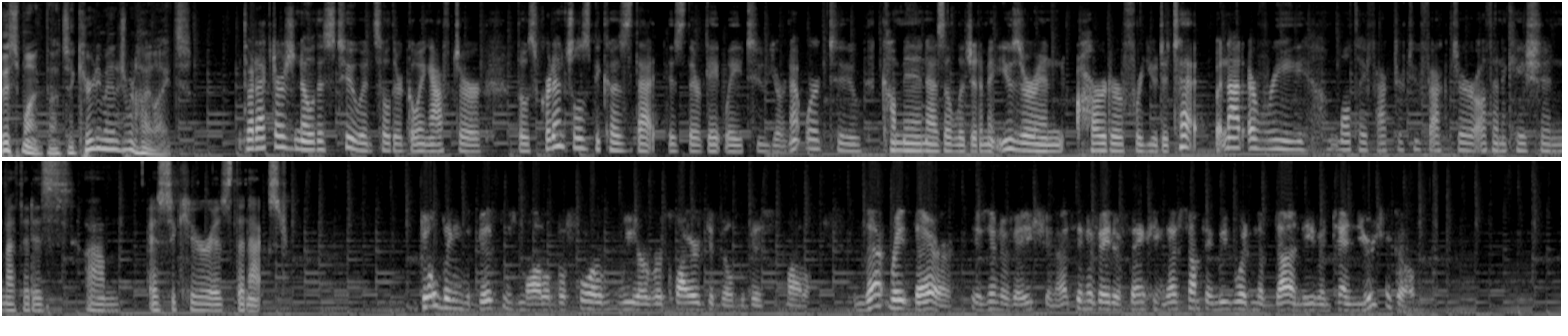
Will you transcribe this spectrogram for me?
This month on Security Management Highlights. Threat actors know this too, and so they're going after those credentials because that is their gateway to your network to come in as a legitimate user and harder for you to detect. But not every multi factor, two factor authentication method is um, as secure as the next. Building the business model before we are required to build the business model. That right there is innovation. That's innovative thinking. That's something we wouldn't have done even 10 years ago.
